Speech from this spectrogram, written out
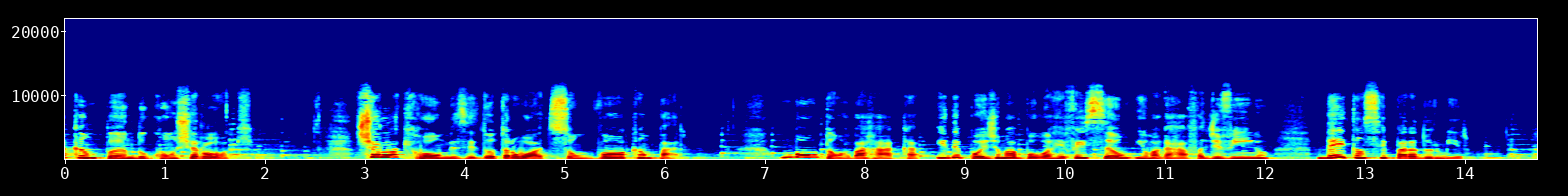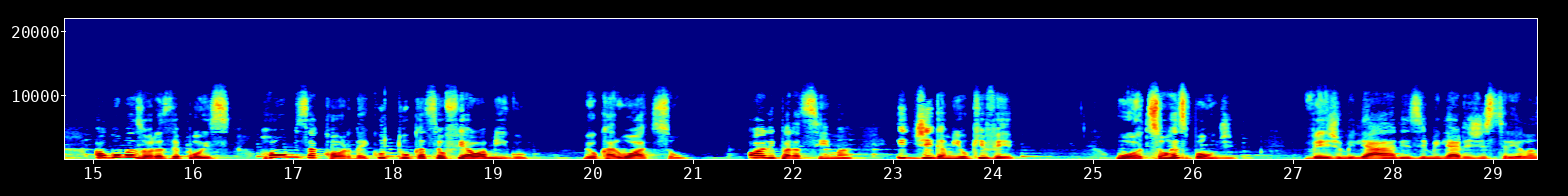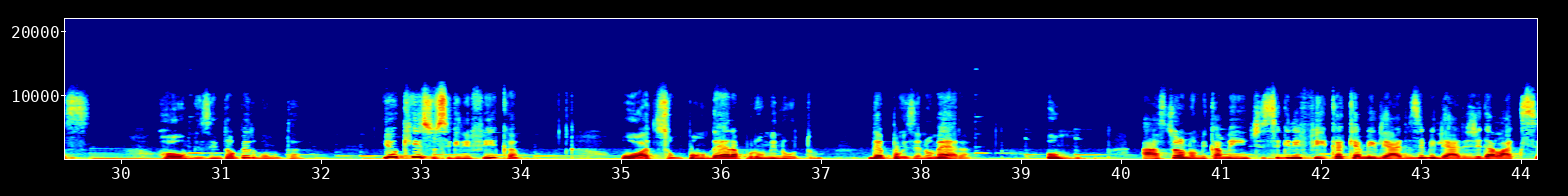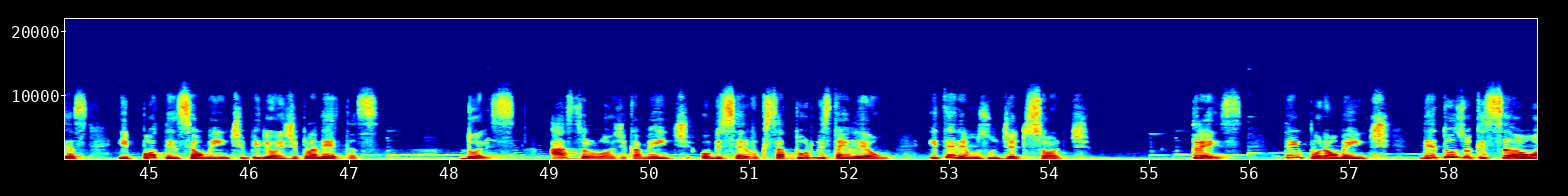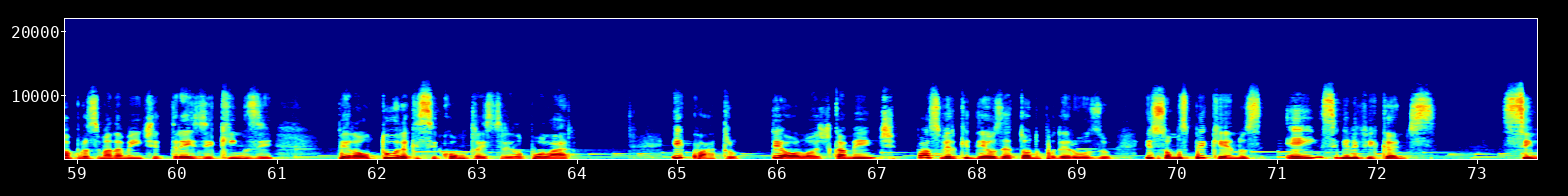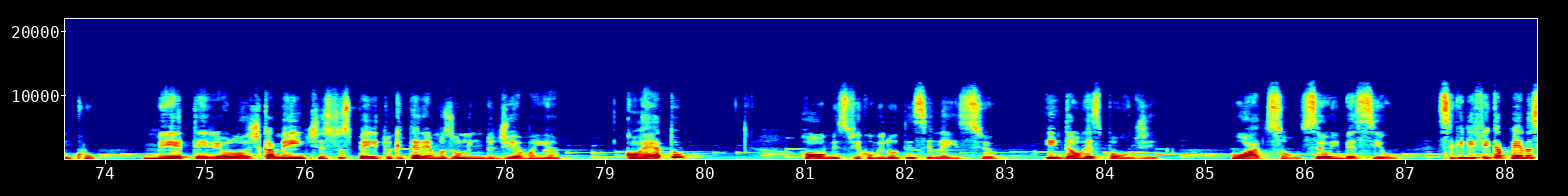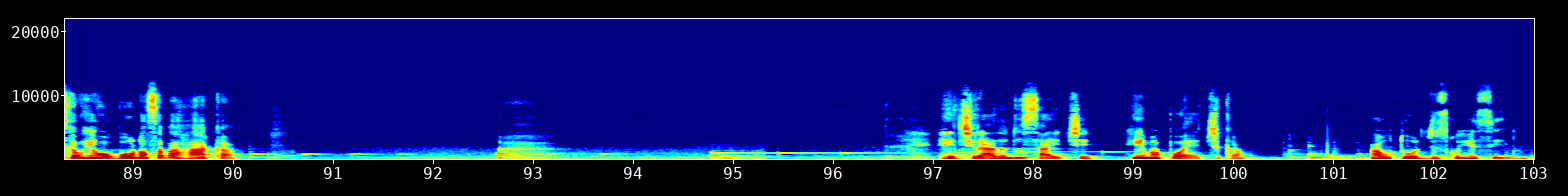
Acampando com Sherlock. Sherlock Holmes e Dr. Watson vão acampar. Montam a barraca e, depois de uma boa refeição e uma garrafa de vinho, deitam-se para dormir. Algumas horas depois, Holmes acorda e cutuca seu fiel amigo. Meu caro Watson, olhe para cima e diga-me o que vê. Watson responde: Vejo milhares e milhares de estrelas. Holmes então pergunta: E o que isso significa? Watson pondera por um minuto, depois enumera: 1. Um, astronomicamente significa que há milhares e milhares de galáxias e potencialmente bilhões de planetas. 2. Astrologicamente, observo que Saturno está em Leão e teremos um dia de sorte. 3 temporalmente, deduzo que são aproximadamente 3 e 15 pela altura que se encontra a estrela polar. E 4. Teologicamente, posso ver que Deus é todo-poderoso e somos pequenos e insignificantes. 5. Meteorologicamente, suspeito que teremos um lindo dia amanhã. Correto? Holmes fica um minuto em silêncio, então responde: Watson, seu imbecil, significa apenas que alguém roubou nossa barraca. Retirado do site Rima Poética. Autor desconhecido.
